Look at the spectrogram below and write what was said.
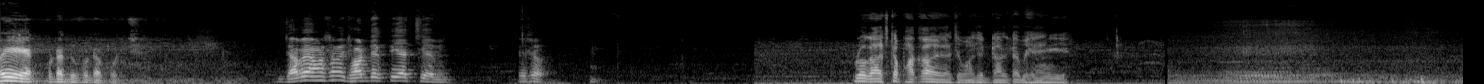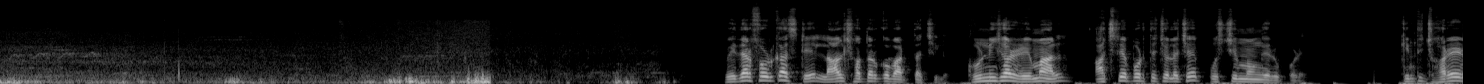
ওই এক ফোঁটা দু ফোঁটা পড়ছে। যাবে আমার সঙ্গে ঝড় দেখতে যাচ্ছি আমি। এসো। পুরো গাছটা ফাঁকা হয়ে গেছে মাঝের ডালটা ভেঙে গিয়ে। ওয়েদার ফোরকাস্টে লাল সতর্কবার্তা ছিল। ঘূর্ণিঝড় রেমাল আছড়ে পড়তে চলেছে পশ্চিমবঙ্গের উপরে। কিন্তু ঝড়ের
